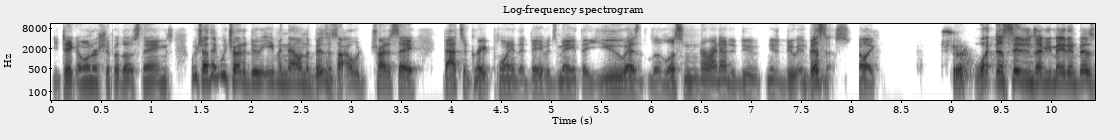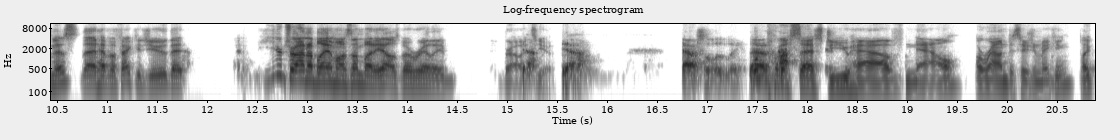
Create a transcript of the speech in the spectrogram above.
you take ownership of those things, which I think we try to do even now in the business. I would try to say that's a great point that David's made that you as the listener right now to do need to do in business. Like, sure. What decisions have you made in business that have affected you that you're trying to blame on somebody else, but really, bro, yeah. it's you. Yeah. Absolutely. What uh, process do you have now around decision making? Like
